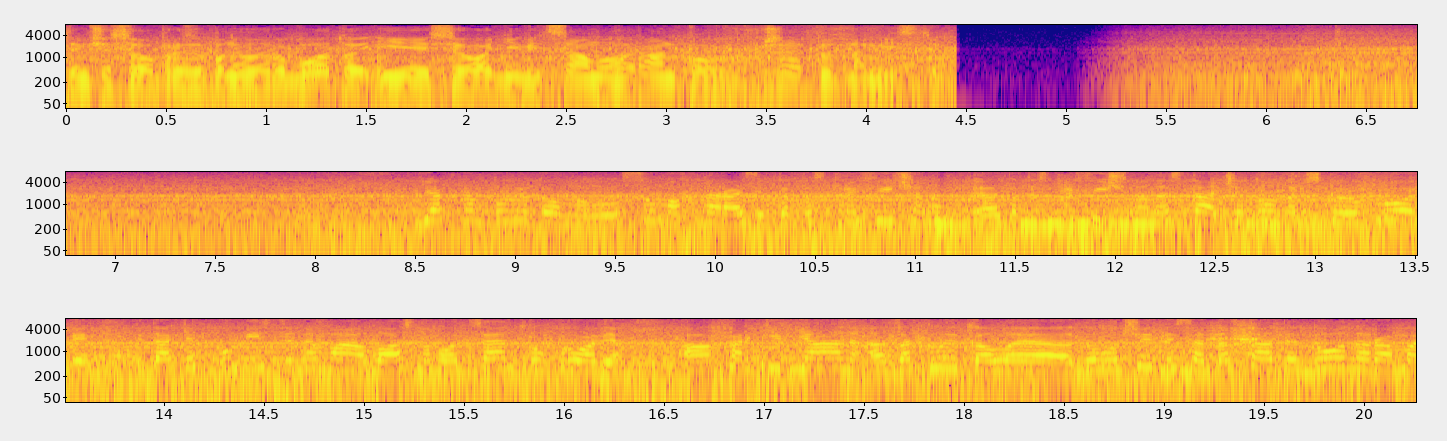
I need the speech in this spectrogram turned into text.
тимчасово призупинили роботу і сьогодні від самого ранку вже тут на місці. Як нам повідомили, у Сумах наразі катастрофічна, е, катастрофічна нестача донорської крові. І так як у місті немає власного центру крові, харків'ян закликали долучитися та стати донорами.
